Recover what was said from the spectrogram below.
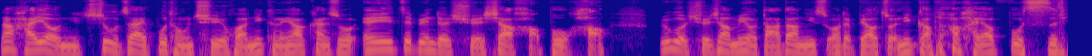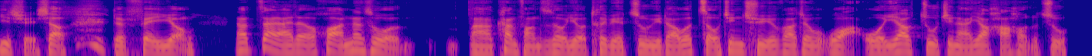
那还有你住在不同区的话，你可能要看说，哎，这边的学校好不好？如果学校没有达到你所要的标准，你搞不好还要付私立学校的费用。那再来的话，那时候我啊、呃、看房子之后也有特别注意到，我走进去又发现哇，我要住进来要好好的住，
